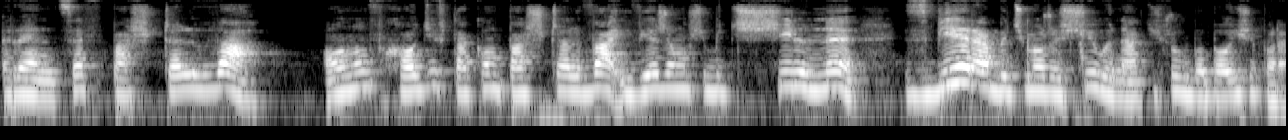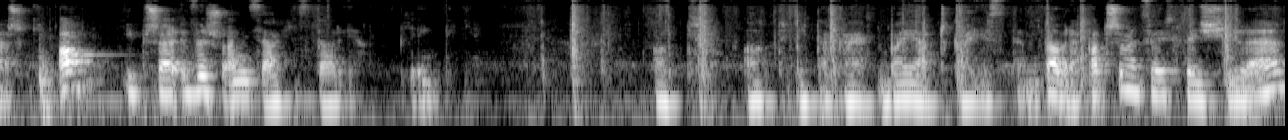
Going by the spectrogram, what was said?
ręce w paszczę lwa. On wchodzi w taką paszczę lwa i wie, że musi być silny. Zbiera być może siły na jakiś ruch, bo boi się porażki. O, i wyszła mi cała historia. Pięknie. Ot, ot, i taka jak bajaczka jestem. Dobra, patrzymy, co jest w tej sile.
